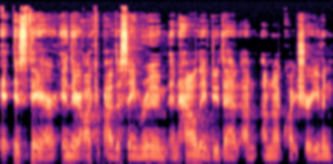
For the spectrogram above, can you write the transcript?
is there and they occupy the same room and how they do that I'm, I'm not quite sure even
